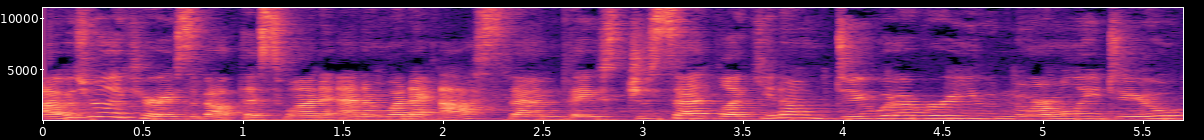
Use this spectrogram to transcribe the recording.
I was really curious about this one and when I asked them, they just said like, you know, do whatever you normally do,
